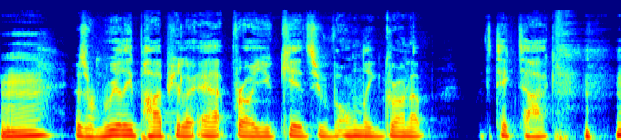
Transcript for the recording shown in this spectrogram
Mm-hmm. It was a really popular app for all you kids who've only grown up with TikTok.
